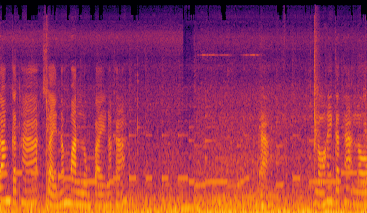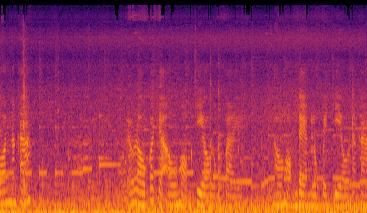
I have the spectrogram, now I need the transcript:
ตั้งกระทะใส่น้ำมันลงไปนะคะค่ะรอให้กระทะร้อนนะคะ แล้วเราก็จะเอาหอมเจียวลงไป เอาหอมแดงลงไปเจียวนะคะ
